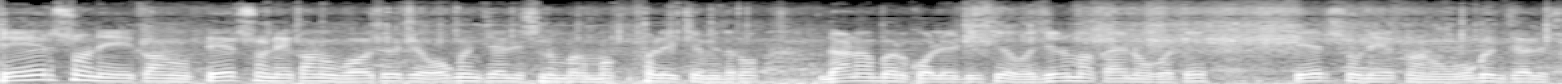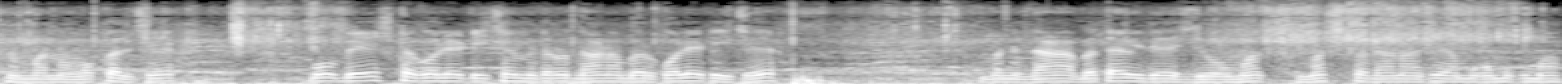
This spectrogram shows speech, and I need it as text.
તેરસો ને એકાણું, તેરસો ને એકાણું ભાવ થયો છે. ઓગણચાલીસ નંબર મગફળી છે મિત્રો. દાણાબર ક્વોલિટી છે. વજનમાં કાયનો ઘટે. તેરસો ને એકાણું, ઓગણચાલીસ નંબરનો વકલ છે. બહુ બેસ્ટ ક્વોલિટી છે મિત્રો. દાણાબર ક્વોલિટી છે. મને દાણા બતાવી દઈશ જો મસ્ત મસ્ત દાણા છે. અમુક, અમુકમાં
